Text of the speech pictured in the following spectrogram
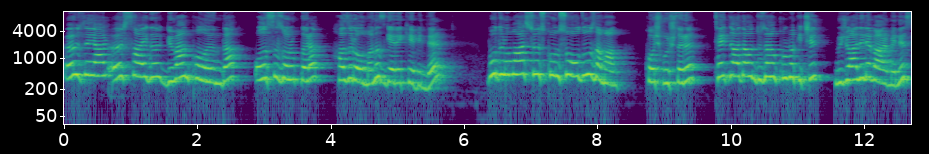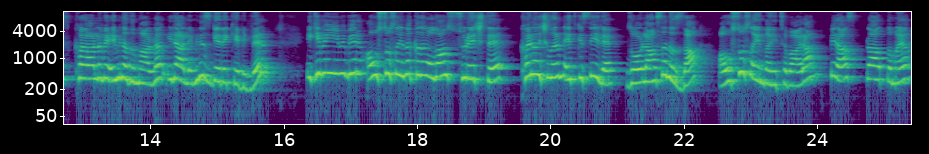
Özdeğer, öz saygı, güven konularında olası zorluklara hazır olmanız gerekebilir. Bu durumlar söz konusu olduğu zaman koç tekrardan düzen kurmak için mücadele vermeniz, kararlı ve emin adımlarla ilerlemeniz gerekebilir. 2021 Ağustos ayına kadar olan süreçte kara açıların etkisiyle zorlansanız da Ağustos ayından itibaren biraz rahatlamaya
